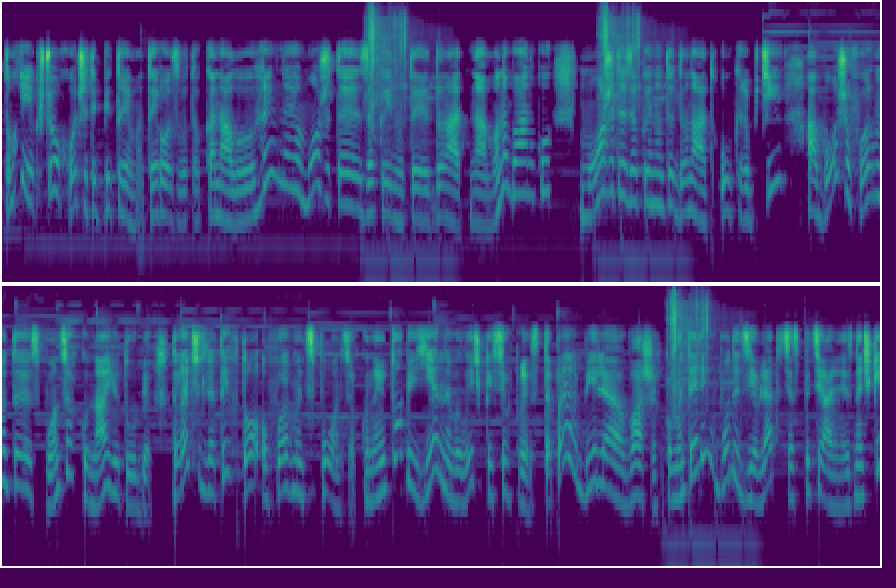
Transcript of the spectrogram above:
Тому, якщо хочете підтримати розвиток каналу гривнею, можете закинути донат на Монобанку, можете закинути донат у крипті або ж оформити спонсорку на Ютубі. До речі, для тих, хто оформить спонсорку на Ютубі, є невеличкий сюрприз. Тепер біля ваших коментарів будуть з'являтися спеціальні значки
